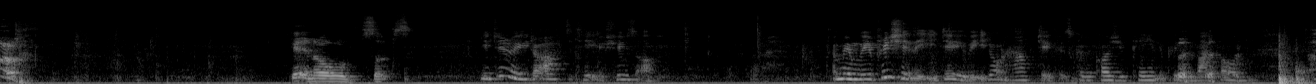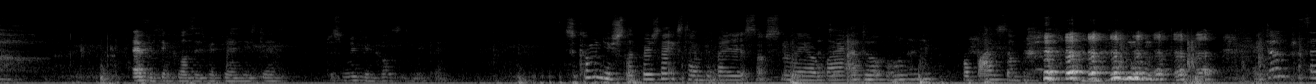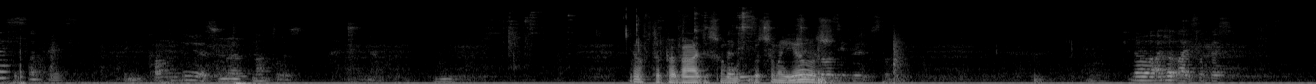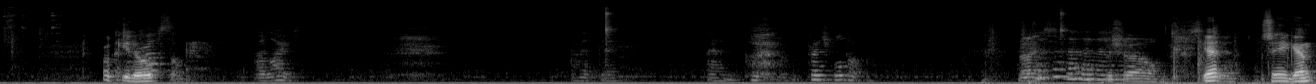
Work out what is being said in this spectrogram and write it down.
Getting old sucks. You do know you don't have to take your shoes off. I mean, we appreciate that you do, but you don't have to if it's going to cause you pain to put them back on. Everything causes me pain these days. Just moving causes me pain. Just come in your slippers next time, provided it's not snowy or don't, wet. I don't own any. Or buy some. I don't possess slippers. Commandeer some of Natalie's. You have to provide us some with some of yours. Cozy boots, though. No, I don't like slippers. I Okay, do doke. have some. I lied. I had the um, French bulldog ones. Right. We shall see Yeah. you See you again.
